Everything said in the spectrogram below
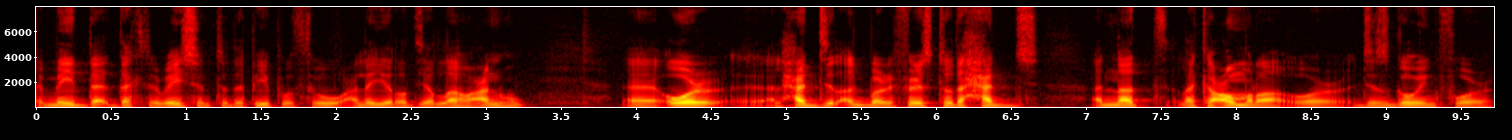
uh, made that declaration to the people through Ali radiallahu anhu. Uh, or Al Hajj Al Akbar refers to the Hajj and not like a Umrah or just going for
